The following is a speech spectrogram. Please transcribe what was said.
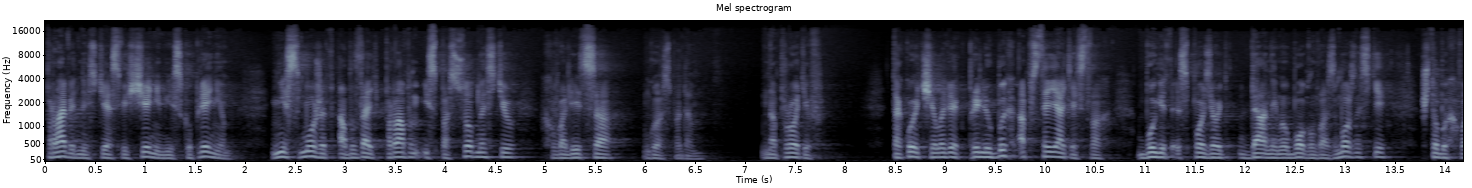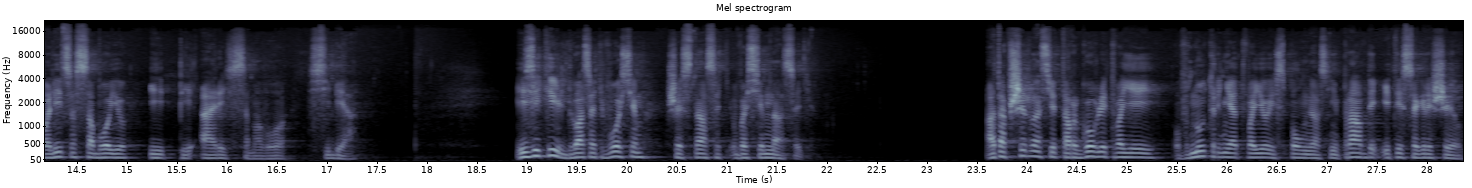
праведностью, освящением и искуплением, не сможет обладать правом и способностью хвалиться Господом. Напротив, такой человек при любых обстоятельствах будет использовать данные ему Богом возможности, чтобы хвалиться собою и пиарить самого себя. Иезекииль 28, 16, 18. «От обширности торговли твоей внутреннее твое исполнилось неправды, и ты согрешил.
